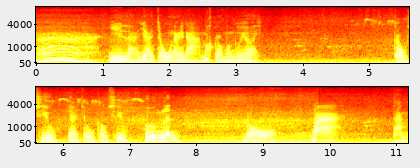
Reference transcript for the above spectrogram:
À vậy là gia chủ này đã mất rồi mọi người ơi. Cầu siêu gia chủ cầu siêu. Hương linh đổ bà tâm.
